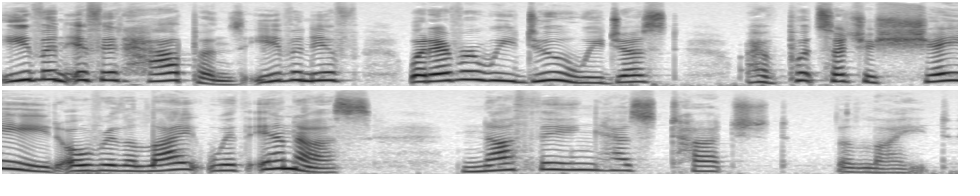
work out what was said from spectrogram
even if it happens, even if whatever we do, we just have put such a shade over the light within us, nothing has touched the light.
